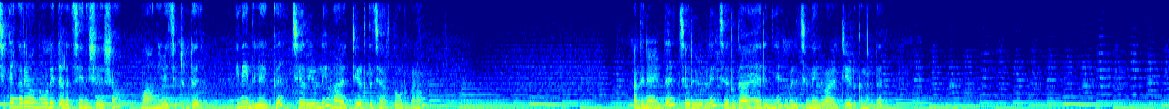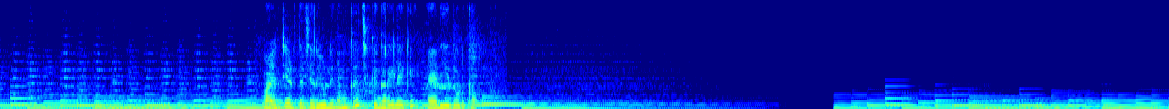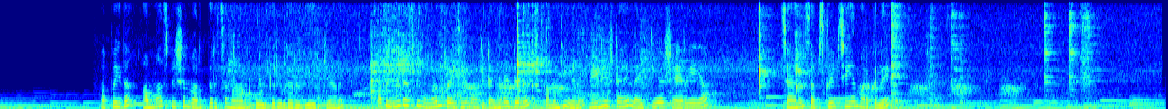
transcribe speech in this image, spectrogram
ചിക്കൻ കറി ഒന്നുകൂടി തിളച്ചതിന് ശേഷം വാങ്ങി വെച്ചിട്ടുണ്ട്. ഇനി ഇതിലേക്ക് ചെറിയുള്ളി വഴറ്റിയെടുത്ത് ചേർത്ത് കൊടുക്കണം. അതിനായിട്ട് ചെറിയുള്ളി ചെറുതായി അരിഞ്ഞ് വെളിച്ചെണ്ണയിൽ വഴറ്റിയെടുക്കുന്നുണ്ട്. വഴറ്റിയെടുത്ത ചെറിയുള്ളി നമുക്ക് ചിക്കൻ കറിയിലേക്ക് ആഡ് ചെയ്ത് കൊടുക്കാം. അപ്പോൾ ഇത് അമ്മ സ്പെഷ്യൽ വറുത്തരച്ച നാടൻ കോഴിക്കറി ഇവിടെ റെഡി ആയിരിക്കുകയാണ്. അപ്പോൾ ഈ റെസിപ്പി നിങ്ങളും ട്രൈ ചെയ്ത് നോക്കിയിട്ട് എങ്ങനെയുണ്ടെന്ന് കമന്റ് ചെയ്യണേ. വീഡിയോ ഇഷ്ടമായാൽ ലൈക്ക് ചെയ്യുക ഷെയർ ചെയ്യുക. ചാനൽ സബ്സ്ക്രൈബ് ചെയ്യാൻ മറക്കല്ലേ?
